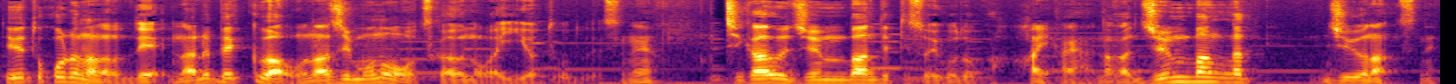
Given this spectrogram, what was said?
というところなので、なるべくは同じものを使うのがいいよってことですね。違う順番でってそういうことか。はいはいはい。だから順番が重要なんですね。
